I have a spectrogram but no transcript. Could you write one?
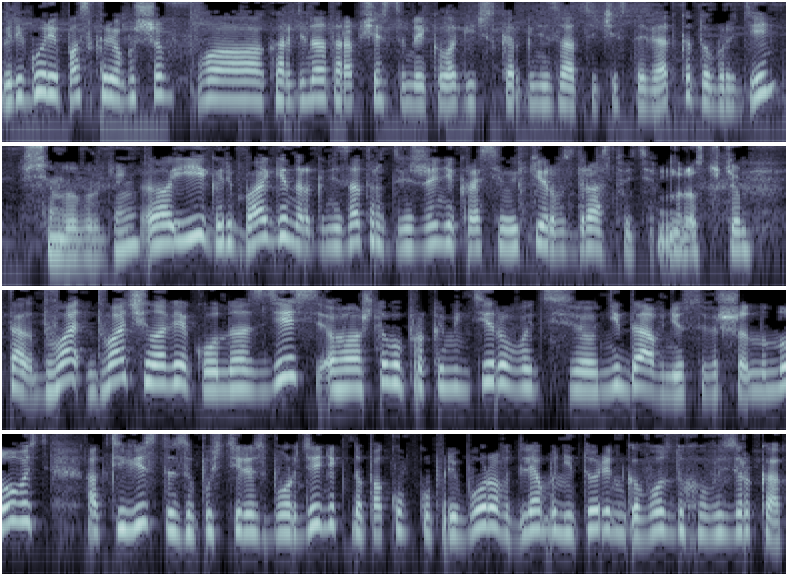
Григорий Поскребышев, э, координатор общественной экологической организации «Чистая вятка». Добрый день. Всем добрый день. Э, И Игорь Багин, организатор движения «Красивый Киров». Здравствуйте. Здравствуйте. Так, два, два человека у нас здесь, э, чтобы прокомментировать недавнюю совершенно новость. Активисты запустили сбор денег на покупку приборов для мониторинга воздуха в озерках.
